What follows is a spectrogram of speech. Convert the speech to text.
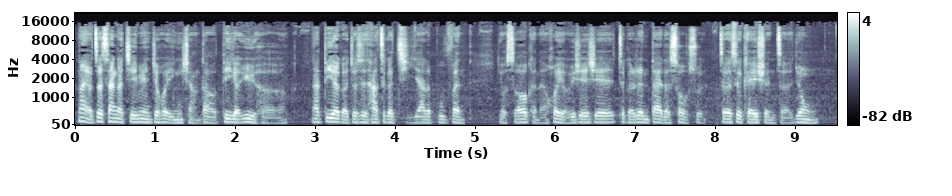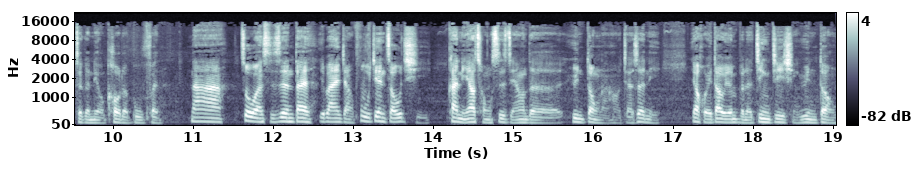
那有这三个界面就会影响到第一个愈合，那第二个就是它这个挤压的部分，有时候可能会有一些些这个韧带的受损，这个是可以选择用这个纽扣的部分。那做完十字韧带，一般来讲复健周期，看你要从事怎样的运动了哈。假设你要回到原本的竞技型运动，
